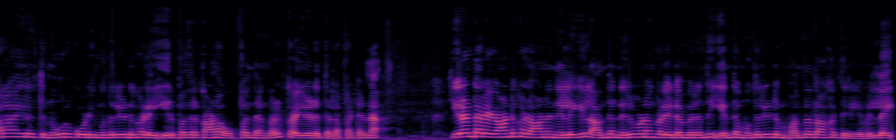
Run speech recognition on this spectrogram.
ஆறாயிரத்து நூறு கோடி முதலீடுகளை ஈர்ப்பதற்கான ஒப்பந்தங்கள் கையெழுத்திடப்பட்டன. இரண்டரை ஆண்டுகள் ஆன நிலையில் அந்த நிறுவனங்களிடமிருந்து எந்த முதலீடும் வந்ததாக தெரியவில்லை.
